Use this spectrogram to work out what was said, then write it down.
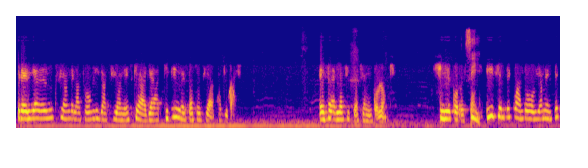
previa deducción de las obligaciones que haya adquirido esta sociedad conyugal. Esa es la situación en Colombia. Sí le corresponde. Y siempre y cuando, obviamente,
